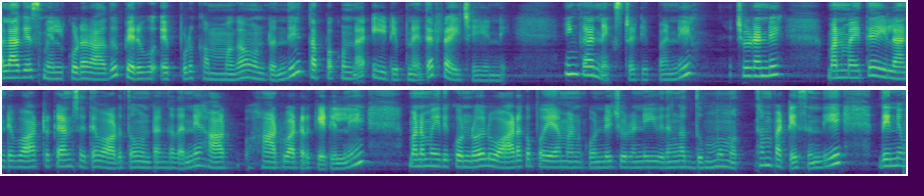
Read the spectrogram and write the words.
అలాగే స్మెల్ కూడా రాదు పెరుగు ఎప్పుడు కమ్మగా ఉంటుంది. తప్పకుండా ఈ టిప్ని అయితే ట్రై చేయండి. ఇంకా నెక్స్ట్ టిప్ అండి. చూడండి మనమైతే ఇలాంటి వాటర్ క్యాన్స్ అయితే వాడుతూ ఉంటాం కదండి. హాట్ హాట్ వాటర్ కెటిల్ని. మనం ఇది కొన్ని రోజులు వాడకపోయామనుకోండి చూడండి ఈ విధంగా దుమ్ము మొత్తం పట్టేసింది. దీన్ని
